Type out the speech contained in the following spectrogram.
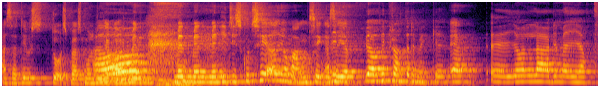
Altså, det er jo et stort spørgsmål, det jeg godt, men, men, men, men I diskuterade ju många ting. Alltså, vi, jag... Ja, vi pratade mycket. Ja. Eh, jag lärde mig att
